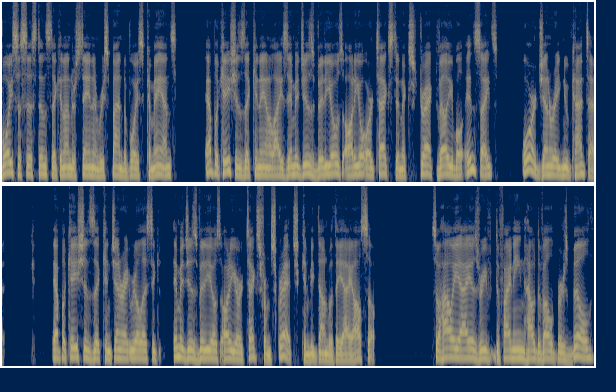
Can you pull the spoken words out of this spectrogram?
voice assistants that can understand and respond to voice commands, applications that can analyze images, videos, audio, or text and extract valuable insights or generate new content. Applications that can generate realistic images, videos, audio, or text from scratch can be done with AI also. So, how AI is redefining how developers build?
